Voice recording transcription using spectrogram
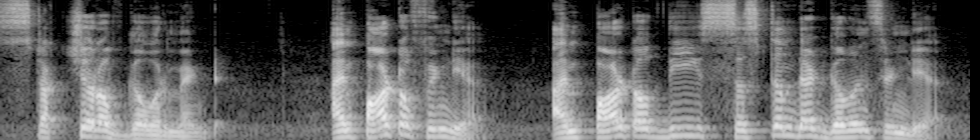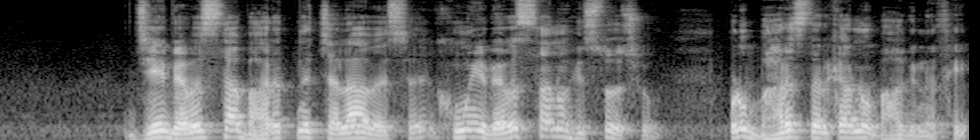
structure of government I am part of India I am part of the system that governs India જે વ્યવસ્થા ભારતને ચલાવે છે, હું એ વ્યવસ્થાનો હિસ્સો છું, પણ હું ભારત સરકારનો ભાગ નથી.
